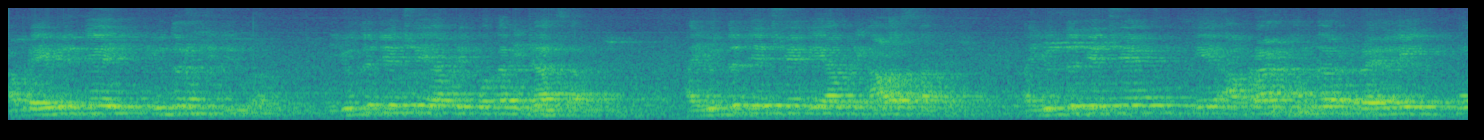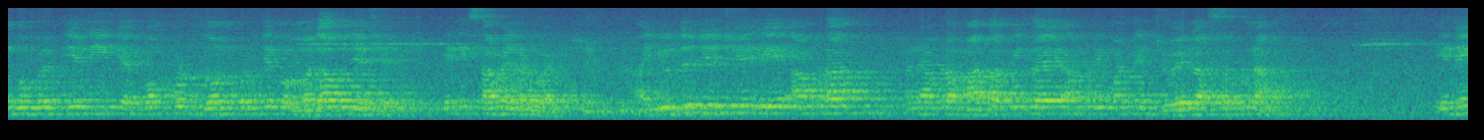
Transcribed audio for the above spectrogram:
આપણે એવી રીતે યુદ્ધ નથી જીતવા યુદ્ધ જે છે એ આપણી પોતાની જાત સાથે છે. આ યુદ્ધ જે છે એ આપણી આળસ સાથે છે. આ યુદ્ધ જે છે એ આપણા અંદર રહેલી ઊંઘ પ્રત્યેની કે કમ્ફર્ટ ઝોન પ્રત્યેનો લગાવ જે છે એની સામે લડવાની છે. આ યુદ્ધ જે છે એ આપણા અને આપણા માતા પિતાએ આપણી માટે જોયેલા સપના એને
